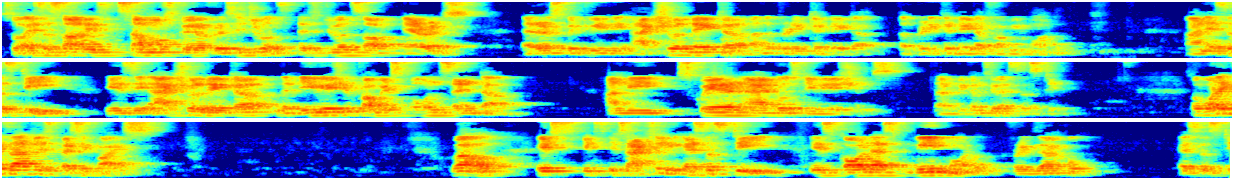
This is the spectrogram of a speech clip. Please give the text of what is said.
So SSR is sum of square of residuals. Residuals are errors, errors between the actual data and the predicted data, the predicted data from your model. And SST is the actual data, the deviation from its own center, and we square and add those deviations. That becomes your SST. So what exactly specifies? Well, it's, it's, it's actually SST is called as mean model. For example, SST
